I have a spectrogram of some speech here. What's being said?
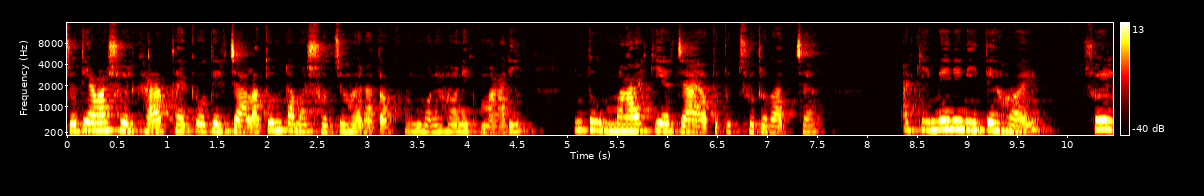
যদি আমার শরীর খারাপ থাকে, ওদের জ্বালাতনটা আমার সহ্য হয় না তখন, মনে হয় অনেক মারি। কিন্তু মারা কি আর যায় অতটুকু ছোটো বাচ্চা? আর কি মেনে নিতে হয়। শরীর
